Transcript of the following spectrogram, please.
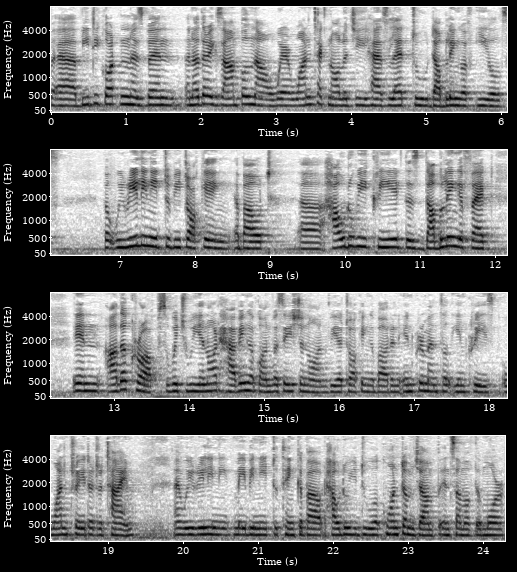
Uh, BT cotton has been another example now where one technology has led to doubling of yields. But we really need to be talking about uh, how do we create this doubling effect in other crops, which we are not having a conversation on? We are talking about an incremental increase, one trait at a time. And we really need, maybe need to think about how do you do a quantum jump in some of the more,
